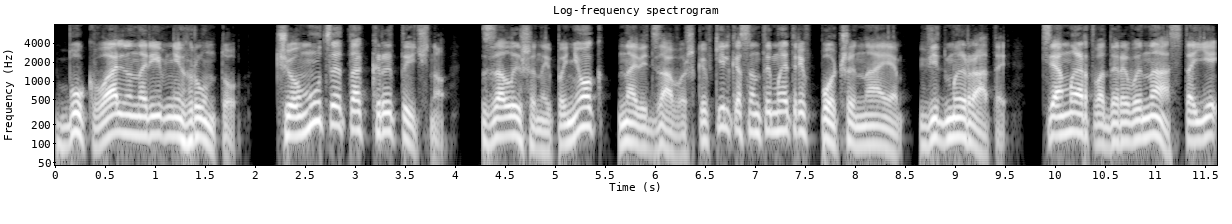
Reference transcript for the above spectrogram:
буквально на рівні ґрунту. Чому це так критично? Залишений пеньок, навіть завишки в кілька сантиметрів, починає відмирати. Ця мертва деревина стає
